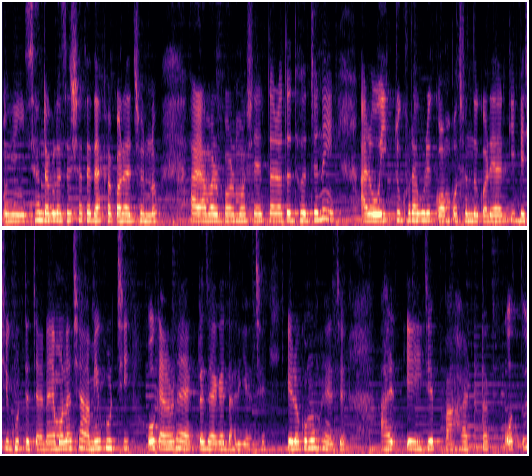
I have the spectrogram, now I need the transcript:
ওই সান্টাক্লসের সাথে দেখা করার জন্য। আর আমার বরমশাইয়ের তার অত ধৈর্য নেই। আর ও একটু ঘোরাঘুরি কম পছন্দ করে আর কি, বেশি ঘুরতে চায় না। এমন আছে, আমি ঘুরছি, ও কেননা একটা জায়গায় দাঁড়িয়ে আছে। এরকমও হয়েছে। আর এই যে পাহাড়টা কত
